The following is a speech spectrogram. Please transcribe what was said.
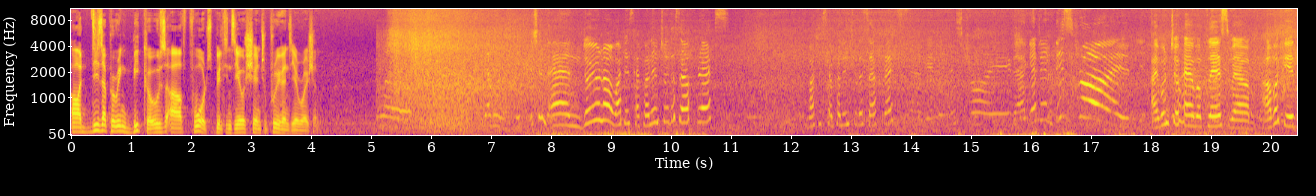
are disappearing because of walls built in the ocean to prevent the erosion. And do you know what is happening to the surf wrecks? What is happening to the surf wrecks? Getting destroyed. I want to have a place where our kids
